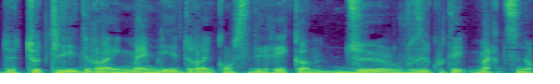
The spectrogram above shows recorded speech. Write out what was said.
de toutes les drogues, même les drogues considérées comme dures. Vous écoutez Martineau.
